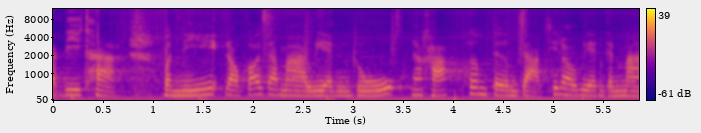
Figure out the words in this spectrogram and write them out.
วัสดีค่ะ วันนี้เราก็จะมาเรียนรู้นะคะ เพิ่มเติมจากที่เราเรียนกันมา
